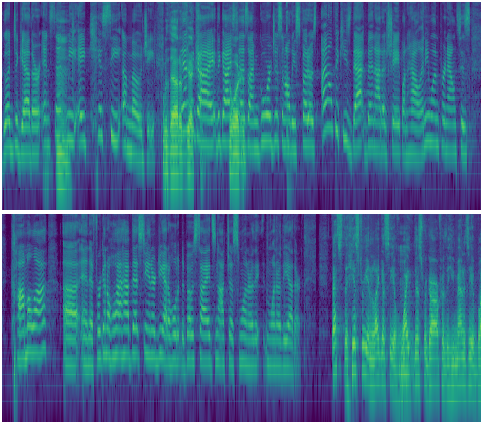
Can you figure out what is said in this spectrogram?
good together and sent mm. me a kissy emoji. Without then objection. the guy the guy says i'm gorgeous in all these photos. I don't think he's that bent out of shape on how anyone pronounces kamala. Uh, and if we're going to have that standard you got to hold it to both sides not just one or the one or the other. That's the history and legacy of mm. white disregard for the humanity of black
